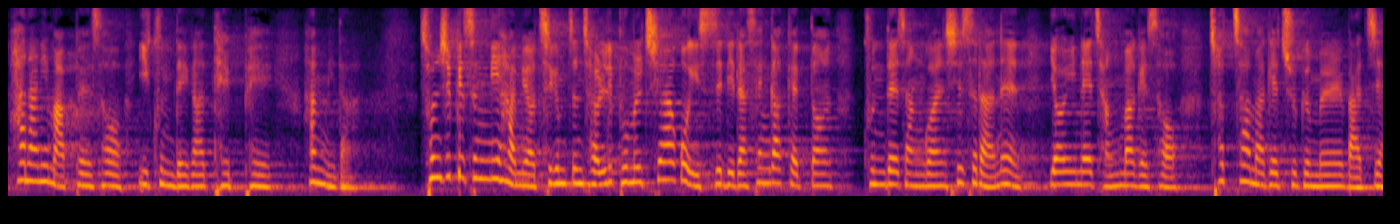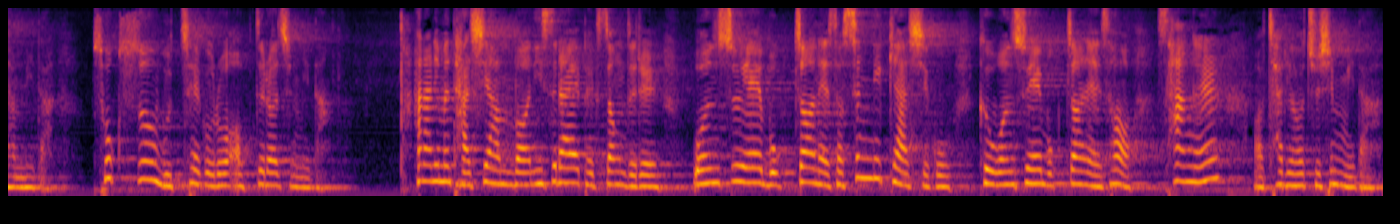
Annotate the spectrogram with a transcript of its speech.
하나님 앞에서 이 군대가 대패합니다. 손쉽게 승리하며 지금쯤 전리품을 취하고 있으리라 생각했던 군대 장관 시스라는 여인의 장막에서 처참하게 죽음을 맞이합니다. 속수무책으로 엎드러집니다. 하나님은 다시 한번 이스라엘 백성들을 원수의 목전에서 승리케 하시고 그 원수의 목전에서 상을 차려 주십니다.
